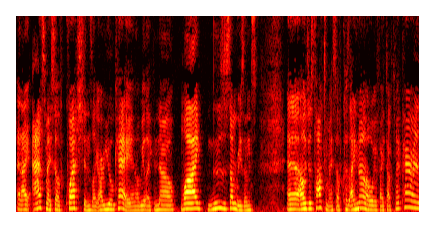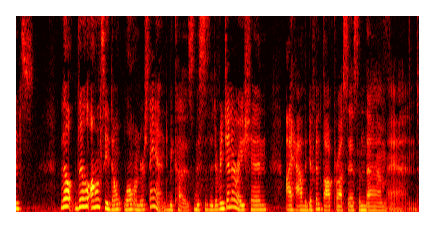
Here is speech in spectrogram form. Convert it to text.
and I ask myself questions like are you okay? And I'll be like no. Why? This is some reasons. And I'll just talk to myself because I know if I talk to my parents they'll they'll honestly don't won't understand because this is a different generation. I have a different thought process than them and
